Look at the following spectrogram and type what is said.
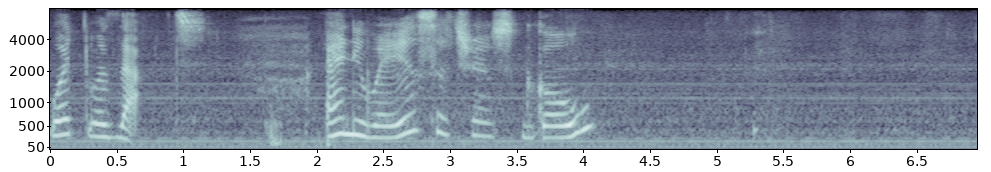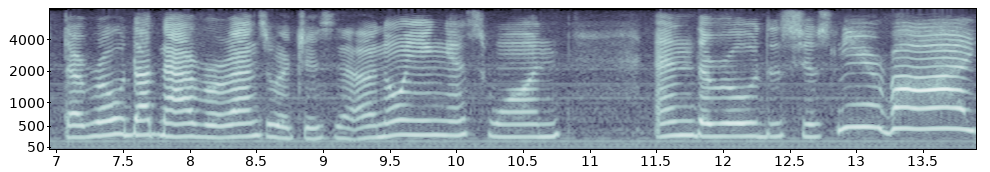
What was that? Anyways, let's just go. The road that never ends, which is the annoyingest one. And the road is just nearby.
